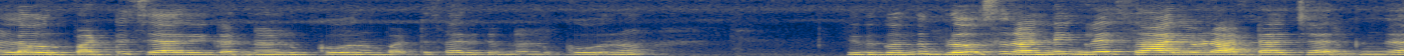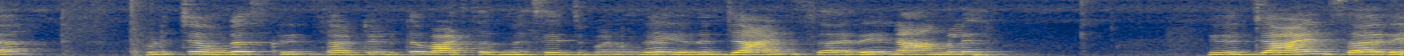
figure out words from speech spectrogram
நல்லா ஒரு பட்டு saree கட்டின லுக்கு வரும் பட்டு saree கட்டின லுக்கு வரும். இதுக்கு வந்து ப்ளவுஸ் ரன்னிங்லேயே சாரியோட அட்டாச்சாக இருக்குங்க. பிடிச்சவங்க ஸ்க்ரீன்ஷாட் எடுத்து வாட்ஸ்அப் மெசேஜ் பண்ணுங்கள் இது ஜாயின் சாரி நாங்களே இது ஜாயின் சாரி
